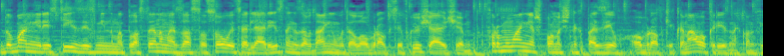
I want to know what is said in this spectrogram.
Довбальні різці зі змінними пластинами застосовуються для різних завдань у металообробці, включаючи формування шпоночних пазів, обробки канавок різних конфігурацій,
